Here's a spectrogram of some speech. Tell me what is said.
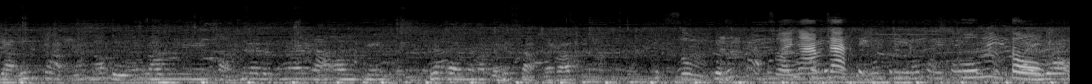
อย่าเพิ่งกลับนะครับหรือเรามีของที่ระลึกให้นะเอาจริง ทุกคนนะครับอย่าเพิ่งกลับนะครับสุ่ม สวยงามจ้ะ คุ้มโตก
